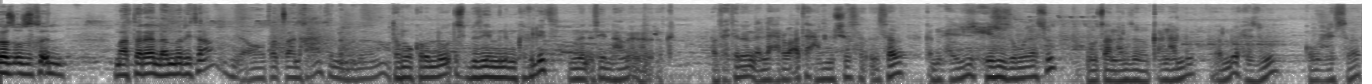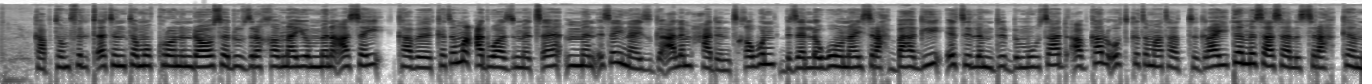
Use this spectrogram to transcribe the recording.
ገዝኦ ዝኽእል ማተርያል ኣመሪትና ያው ቀፃሊ ከዓ እንትነብል ተመክሮ ልውጥስ ብዘይ ምንም ክፍሊት መንእሰይ እናሃብና ኢና ንርከብ ኣብ ትሕትና ልዕሊ ኣርባዕተ ሓሙሽተ ሰብ ቅድሚ ሕዚ ሒዙ ዝሞያሱ ምውፃናሉ ዘበቃናሉ ኣሎ ሕዚ እውን ከምኡ ዓይነት ሰባት ኣለዉ ካብቶም ፍልጠትን ተመክሮን እንዳወሰዱ ዝረኸብናዮም መናእሰይ ካብ ከተማ ዓድዋ ዝመፀ መንእሰይ ናይ ዝገኣለም ሓደ እንትኸውን ብዘለዎ ናይ ስራሕ ባህጊ እቲ ልምዲ ብምውሳድ ኣብ ካልኦት ከተማታት ትግራይ ተመሳሳሊ ስራሕ ከም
